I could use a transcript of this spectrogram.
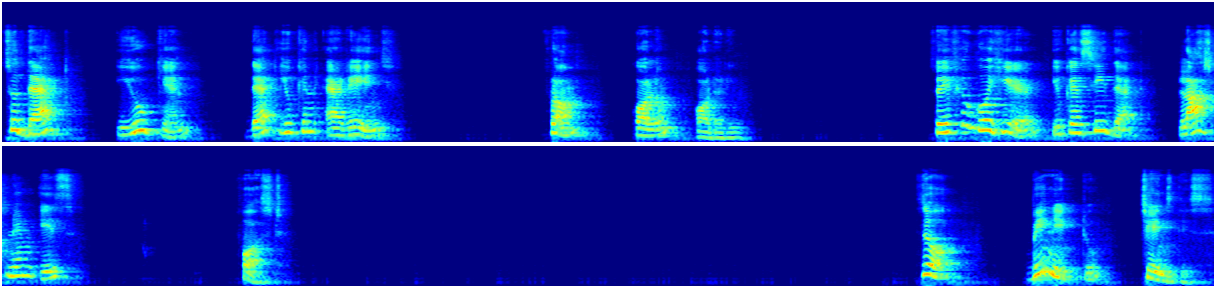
so that you can that you can arrange from column ordering. So if you go here, you can see that last name is first. So we need to change this.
